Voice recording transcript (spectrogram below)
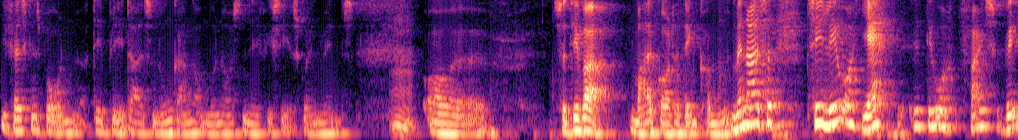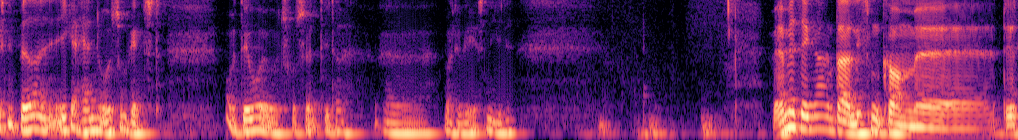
i fastkensporten, og det blev der altså nogle gange om, hvornår sådan en FXC skulle anvendes. Mm. Og, øh, så det var meget godt, at den kom ud. Men altså, til elever, ja, det var faktisk væsentligt bedre, end ikke at have noget som helst. Og det var jo trods alt det, der øh, var det væsentlige i det. Hvad med dengang, der ligesom kom... Øh, det,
